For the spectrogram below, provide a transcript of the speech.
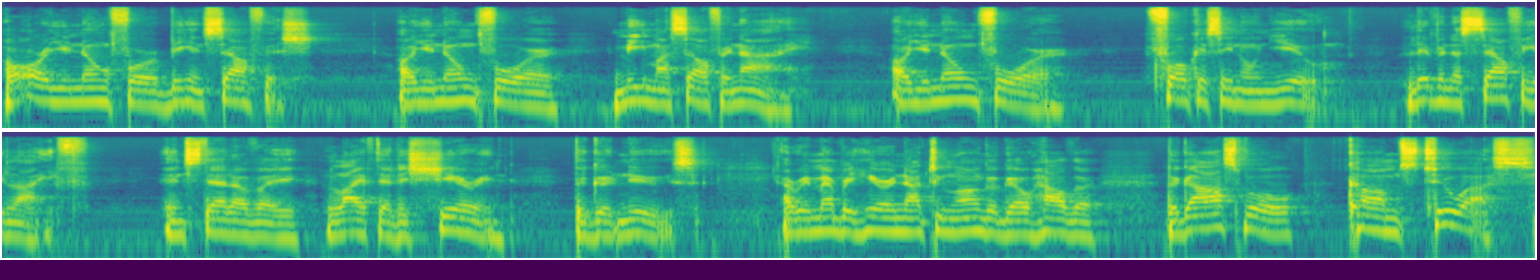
Or are you known for being selfish? Are you known for me, myself, and I? Are you known for focusing on you, living a selfie life instead of a life that is sharing the good news. I remember hearing not too long ago how the, the gospel comes to us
